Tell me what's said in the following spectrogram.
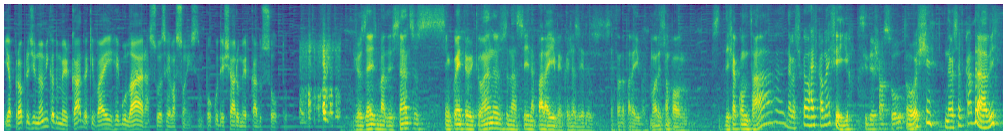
e a própria dinâmica do mercado é que vai regular as suas relações, um pouco deixar o mercado solto. José Madre Santos, 58 anos, nasci na Paraíba, em Cajazeiras, sertão da Paraíba. Moro em São Paulo. Se deixar contar, o negócio vai ficar mais feio. Se deixar solto. Oxe, o negócio vai ficar bravo, hein?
